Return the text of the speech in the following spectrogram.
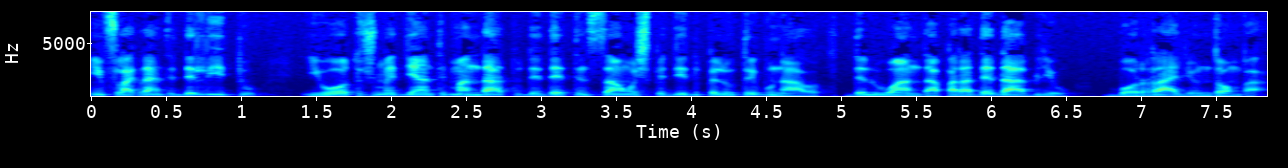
em flagrante delito e outros mediante mandato de detenção expedido pelo Tribunal de Luanda para DW Borralho Ndomba.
